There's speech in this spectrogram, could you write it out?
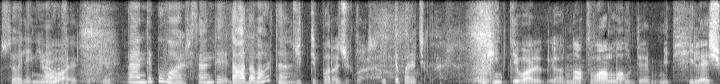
söyleniyor. Rivayet peki. Bende bu var. Sende daha da var da. Gitti paracıklar. Gitti paracıklar. Bir Hintli var Natvarlal diye. Mithilesh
